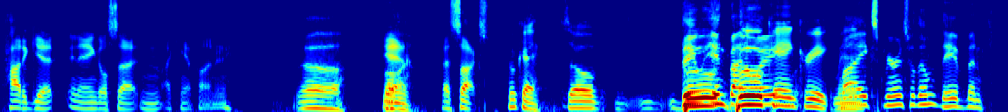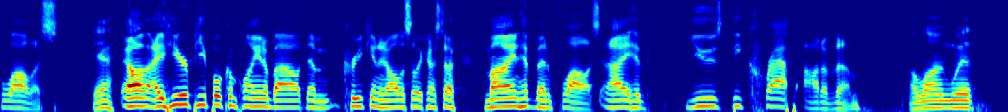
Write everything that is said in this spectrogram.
how to get an angle set, and I can't find any. Ugh. Yeah, Bummer. that sucks. Okay. So They- boo, and by the boo way, Cane Creek, man. My experience with them, they have been flawless. yeah. Uh, I hear people complain about them creaking and all this other kind of stuff. Mine have been flawless, and I have used the crap out of them. Along with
